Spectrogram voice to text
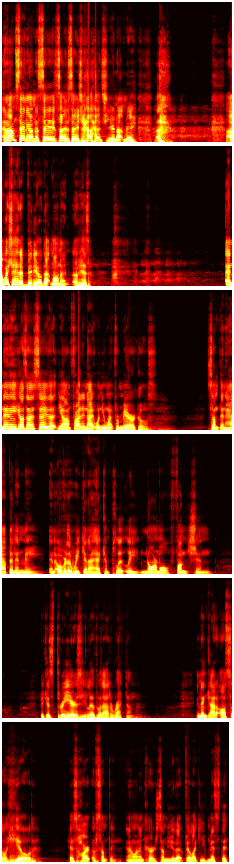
and I'm standing on the side of the stage. it's you, not me. I wish I had a video of that moment of his. And then he goes on to say that, you know, on Friday night when you went for miracles, something happened in me. And over the weekend, I had completely normal function because three years he lived without a rectum. And then God also healed his heart of something. And I want to encourage some of you that feel like you've missed it.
